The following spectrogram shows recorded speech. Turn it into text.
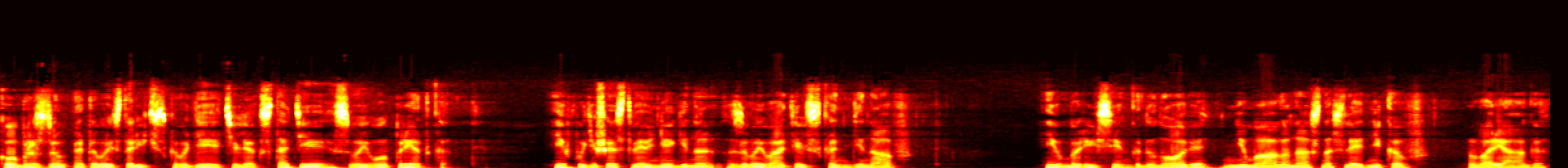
к образу этого исторического деятеля, кстати, своего предка. И в путешествии Онегина «Завоеватель Скандинав» и в Борисе Годунове немало нас, наследников Варяга,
